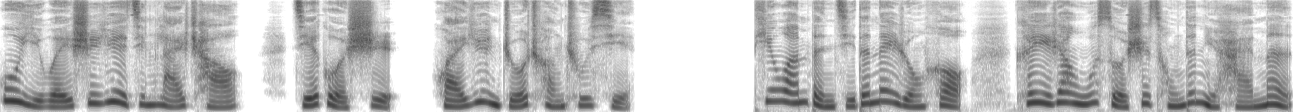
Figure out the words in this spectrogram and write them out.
误以为是月经来潮，结果是怀孕着床出血”。听完本集的内容后，可以让无所适从的女孩们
